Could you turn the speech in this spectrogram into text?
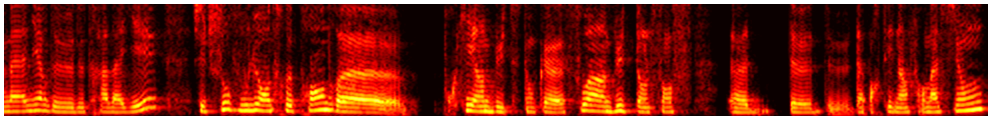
manière de, travailler, j'ai toujours voulu entreprendre euh, pour qu'il y ait un but. Donc, euh, soit un but dans le sens euh, d'apporter une information,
